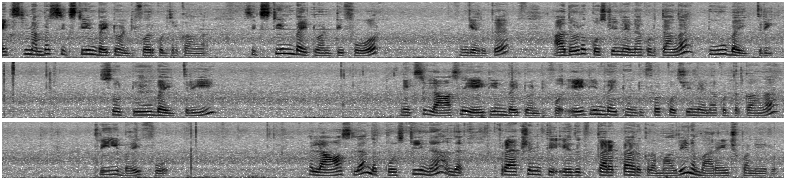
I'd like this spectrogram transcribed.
next number sixteen by twenty four கொடுத்துருக்காங்க. சிக்ஸ்டீன் பை டுவெண்ட்டி ஃபோர் இங்கே இருக்குது அதோட கொஸ்டின் என்ன கொடுத்தாங்க? Two by three so two by three next லாஸ்ட்டில் eighteen by twenty four eighteen by twenty four question என்ன கொடுத்துருக்காங்க? த்ரீ பை ஃபோர் லாஸ்ட்டில் அந்த கொஸ்டினை அந்த ஃப்ராக்ஷனுக்கு எது கரெக்டாக இருக்கிற மாதிரி நம்ம அரேஞ்ச் பண்ணிடுறோம்.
